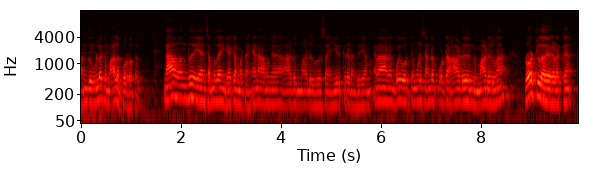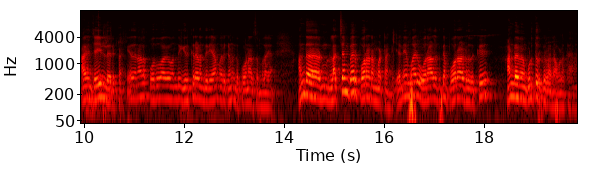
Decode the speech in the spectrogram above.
வந்து உள்ளக்க மாலை போடுறதில்ல. நான் வந்து என் சமுதாயம் கேட்க மாட்டாங்க. ஏன்னா அவங்க ஆடு மாடு விவசாயம் இருக்கிற இடம் தெரியாமல் ஏன்னா அவன் போய் ஒருத்தன் கூட சண்டை போட்டால் ஆடு இந்த மாடுகள்லாம் ரோட்டில் கிடக்கும். அவன் ஜெயிலில் இருப்பேன். இதனால் பொதுவாக வந்து இருக்கிற இடம் தெரியாமல் இருக்குன்னு இந்த கோனார் சமுதாயம். அந்த லட்சம் பேர் போராட மாட்டாங்க. என்னைய மாதிரி ஒரு ஆளுக்கு தான் போராடுறதுக்கு ஆண்டவன் கொடுத்துருக்குறாரு அவ்வளோதான்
